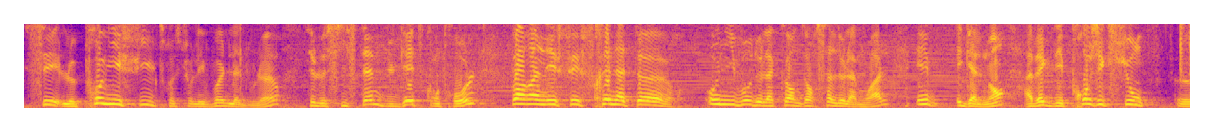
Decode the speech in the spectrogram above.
C'est le premier filtre sur les voies de la douleur, c'est le système du gate control, par un effet freinateur au niveau de la corne dorsale de la moelle et également avec des projections euh,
